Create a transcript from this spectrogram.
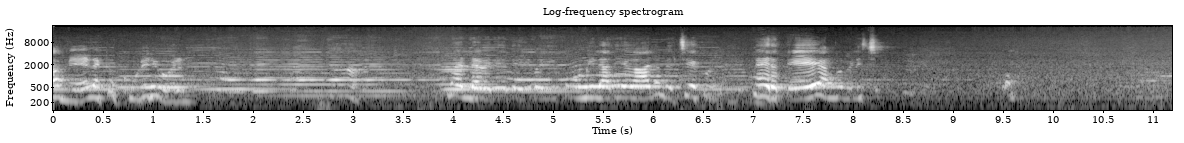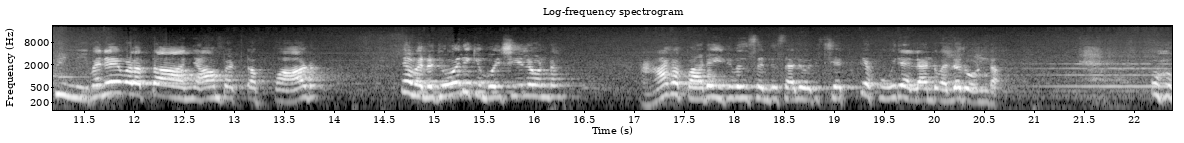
ആ മേലൊക്കെ കുളിര് പോരുന്നു ആ, നല്ലവരെ ദൈവം ഈ ഭൂമിയിൽ അധികകാലം വെച്ചേക്കും നേരത്തെ അങ്ങ് വിളിച്ചു. പിന്നെ ഇവനെ വളർത്താൻ ഞാൻ പെട്ട പാട്. ഞാൻ വല്ല ജോലിക്കും പോയി ശീലമുണ്ട്. ആകെപ്പാടെ ഇരുപത് സെന്റ് സ്ഥലം ഒരു ചെറ്റ കൂര അല്ലാണ്ട് വല്ലതും ഉണ്ട്? ഓഹ്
